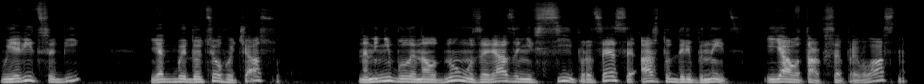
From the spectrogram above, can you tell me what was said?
Уявіть собі, якби до цього часу на мені були на одному зав'язані всі процеси аж до дрібниць. І я отак все привласнив.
